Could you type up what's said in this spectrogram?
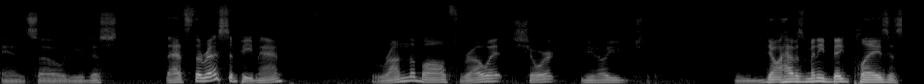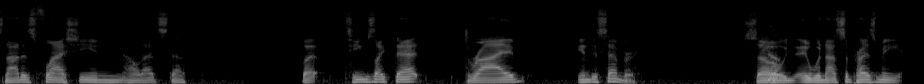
and so you just that's the recipe, man. Run the ball, throw it short. You know you don't have as many big plays. It's not as flashy and all that stuff. But teams like that thrive in December. So it would not surprise me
